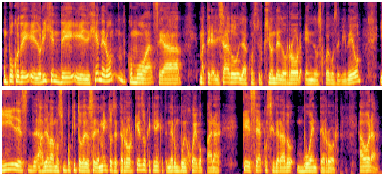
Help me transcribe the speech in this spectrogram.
un poco del origen del género, cómo se ha materializado la construcción del horror en los juegos de video y les hablábamos un poquito de los elementos de terror, qué es lo que tiene que tener un buen juego para que sea considerado buen terror. Ahora,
